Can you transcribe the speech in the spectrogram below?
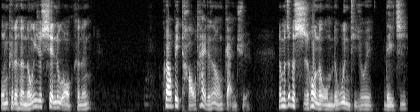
我们可能很容易就陷入哦，可能快要被淘汰的那种感觉。那么这个时候呢，我们的问题就会累积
